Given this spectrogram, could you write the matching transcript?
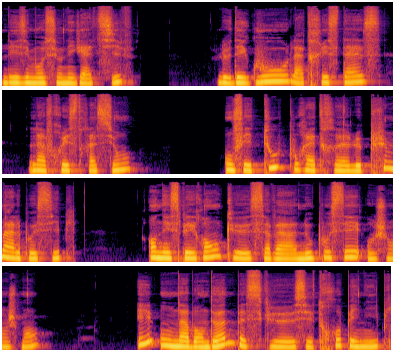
les émotions négatives, le dégoût, la tristesse, la frustration. On fait tout pour être le plus mal possible en espérant que ça va nous pousser au changement et on abandonne parce que c'est trop pénible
